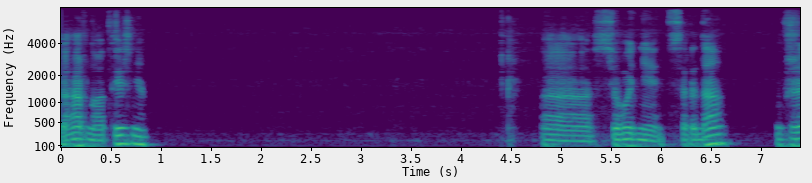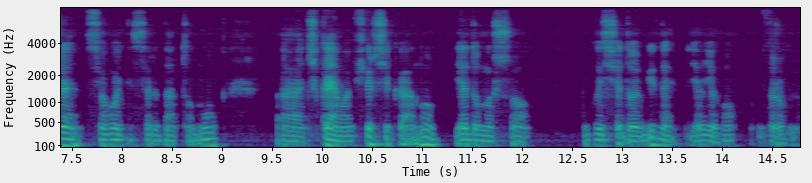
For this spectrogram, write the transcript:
гарного тижня. Е, Сьогодні середа, вже сьогодні середа, тому е, чекаємо ефірчика. Ну, я думаю, що ближче до обіду я його зроблю.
